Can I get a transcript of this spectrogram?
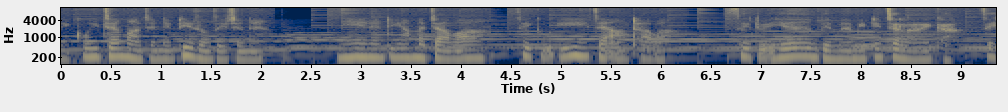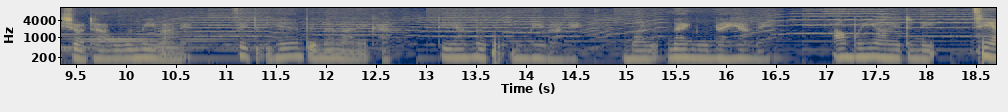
နေကိုယ်ကြီးချမ်းသာခြင်းနဲ့ပြည့်စုံစေခြင်းနဲ့ညီရတဲ့တရားမှတ်ကြပါစိတ်ကိုအေးချမ်းအောင်ထားပါစိတ်တွေအရင်ပင်ပန်းပြီးတင်းကျပ်လာတဲ့အခါစိတ်လျှော့ထားဖို့မမေ့ပါနဲ့စိတ်တွေအရင်ပင်ပန်းလာတဲ့အခါတရားမှတ်ဖို့မမေ့ပါနဲ့မတို့နိုင်ကိုနိုင်ရမယ်အောင်ပွဲရတဲ့ဒီနေ့ချစ်ရ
